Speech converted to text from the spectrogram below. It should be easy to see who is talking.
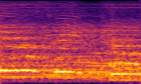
Speaker 1: still be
